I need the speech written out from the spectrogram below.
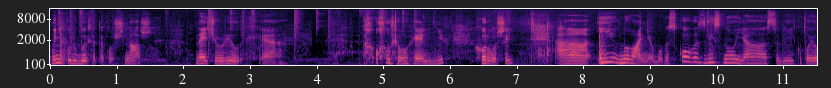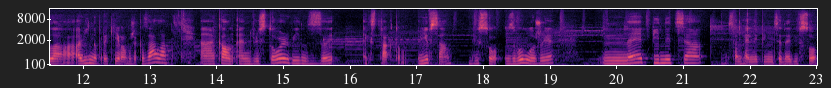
Мені полюбився також наш Nature Real Hair олеогель їх хороший. А, і вмивання обов'язково, звісно, я собі купила авіно, про яке я вам вже казала. Calm and Restore, він з екстрактом вівса. Вівсо зволожує, не піниться, сам гель не піниться, не вівсо.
